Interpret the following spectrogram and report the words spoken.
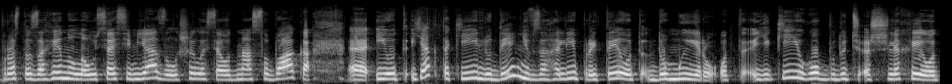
просто загинула уся сім'я, залишилася одна собака. Е, І от як такій людині взагалі прийти от до миру? От які його будуть шляхи? От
